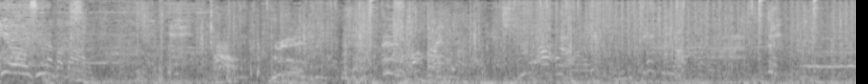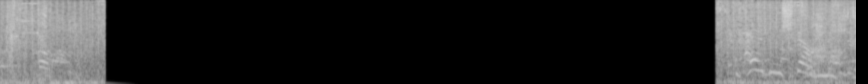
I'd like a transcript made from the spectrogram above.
Heroes never die. Helden sterben.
